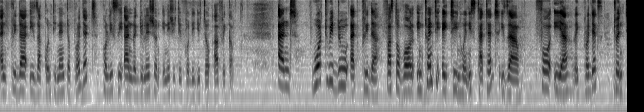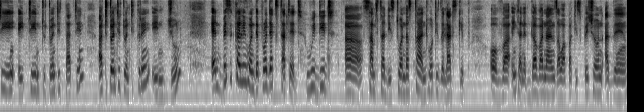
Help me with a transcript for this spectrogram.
and PRIDA is a continental project, policy and regulation initiative for digital Africa. And what we do at PRIDA, first of all, in 2018 when it started, is a four-year like projects, 2018 to 2013, uh, to 2023 in June. And basically when the project started, we did uh, some studies to understand what is the landscape of uh, internet governance, our participation at the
